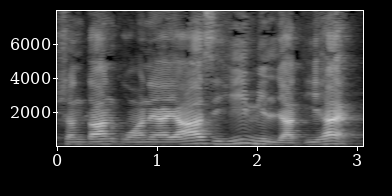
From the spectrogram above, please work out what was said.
संतान को अनायास ही मिल जाती है।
